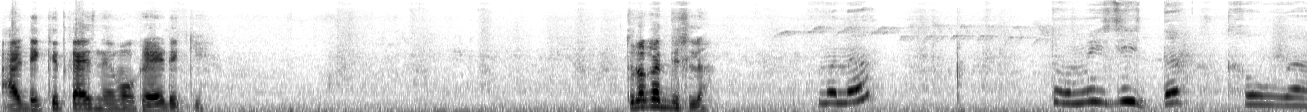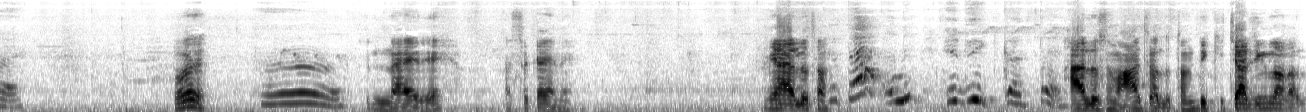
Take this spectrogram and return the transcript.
आ डिक्कीत काहीच नाही मोकळी आहे डिक्की तुला कधी दिसलं? मला तुम्ही जिथं खाऊ आहे. होय? हा. नाही रे असं काय नाही. मी आलो थांब. आणि हे दिक्कत आहे. आलो थांब आज आलो थांब डिक्की चार्जिंग लावून आलो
